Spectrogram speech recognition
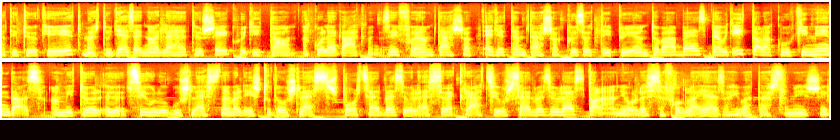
kapcsolati tőkéjét, mert ugye ez egy nagy lehetőség, hogy itt a, a kollégák, meg az évfolyamtársak, egyetemtársak között épüljön tovább ez, de hogy itt alakul ki mindaz, amitől ő pszichológus lesz, neveléstudós lesz, sportszervező lesz, rekreációs szervező lesz, talán jól összefoglalja ez a hivatás személyiség.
